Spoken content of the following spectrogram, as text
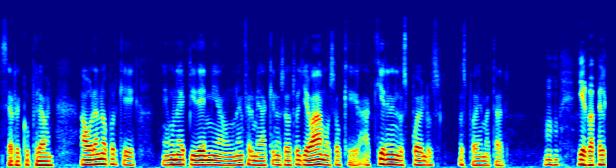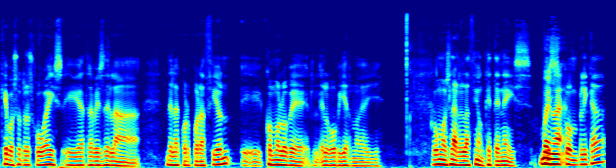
se recuperaban. Ahora no porque una epidemia o una enfermedad que nosotros llevamos o que adquieren en los pueblos los puede matar. Y el papel que vosotros jugáis eh, a través de la, de la corporación, eh, ¿cómo lo ve el gobierno de allí? ¿Cómo es la relación que tenéis? Bueno, ¿Es complicada?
